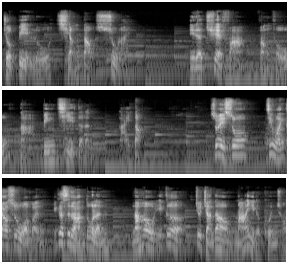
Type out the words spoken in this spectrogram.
就必如强盗速来，你的缺乏仿佛拿兵器的人来到。所以说。经文告诉我们，一个是懒惰人，然后一个就讲到蚂蚁的昆虫。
